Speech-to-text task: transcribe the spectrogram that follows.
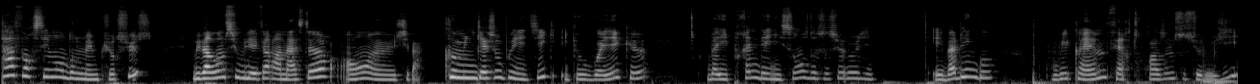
pas forcément dans le même cursus, mais par exemple si vous voulez faire un master en, euh, je sais pas, communication politique et que vous voyez que bah, ils prennent des licences de sociologie. Et bah bingo Vous pouvez quand même faire 3 ans de sociologie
